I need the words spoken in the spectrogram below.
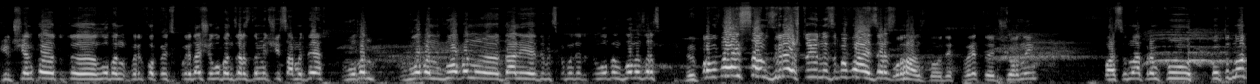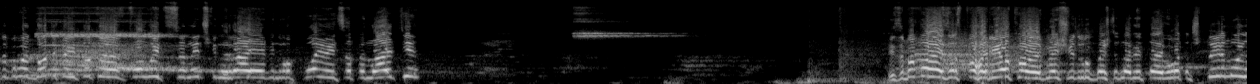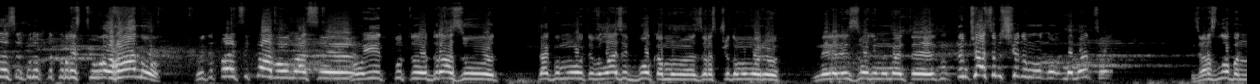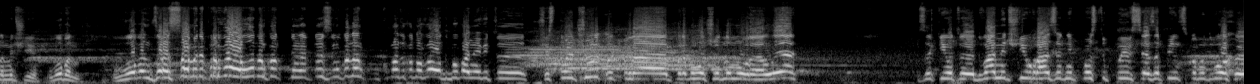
Кириченко тут е, Лобан перехоплює передачу. Лобан зараз на м'ячі саме де. Лобан, Лобан, Лобан. е, Далі дивиться коментатор Лобан. Лобан зараз е, пробиває сам, зрештою не забиває. Зараз Ураган знову йде вперед. е, Чорний. Пас у напрямку континенту пробує дотика. І тут е, фолить Синичкін грає він рукою. І це пенальті. І забиває зараз Погорєлко. М'яч від рук бачите, налітає в ворота. 4-0 на рахунок на користь урагану. Ну тепер цікаво у нас. е, Ну і тут одразу, так би мовити, вилазять боком е, зараз Чорному морю нереалізовані моменти. Ну, Тим часом момент. це- Зараз Лобан на м'ячі. Лобан. Лобан зараз саме не прорває. Лобан тобто команду конувала добивання від Шестольчур перемогло Чорноморе, але за от два м'ячі у разі поступився за пінському двох.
